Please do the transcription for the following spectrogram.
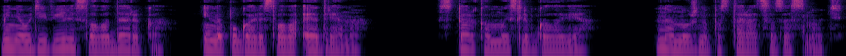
Меня удивили слова Дерека и напугали слова Эдриана. Столько мыслей в голове, но нужно постараться заснуть.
